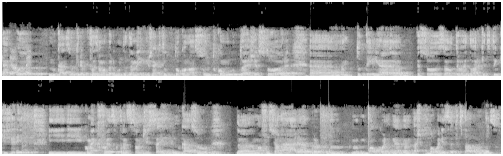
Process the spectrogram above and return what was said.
É, Então eu- no caso, eu queria fazer uma pergunta também, já que tu tocou no assunto, como tu é gestora, ah, tu tem ah, pessoas ao teu redor que tu tem que gerir. E, e como é que foi essa transição de sair, no caso, uma funcionária para acho que balconista que tu estava Isso.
